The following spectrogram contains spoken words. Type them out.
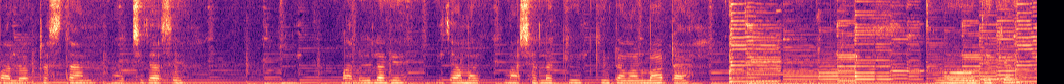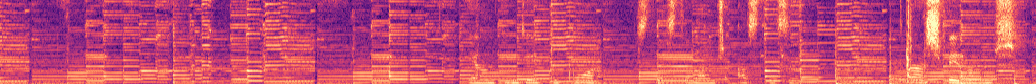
ভালো একটা স্থান, মসজিদ আছে। ভালোই লাগে। যে আমার মাসাল্লাহ কিউট কিউট আমার মাটা। তো দেখেন, এখন কিন্তু একটু পর আস্তে আস্তে মানুষ আসতেছে তো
